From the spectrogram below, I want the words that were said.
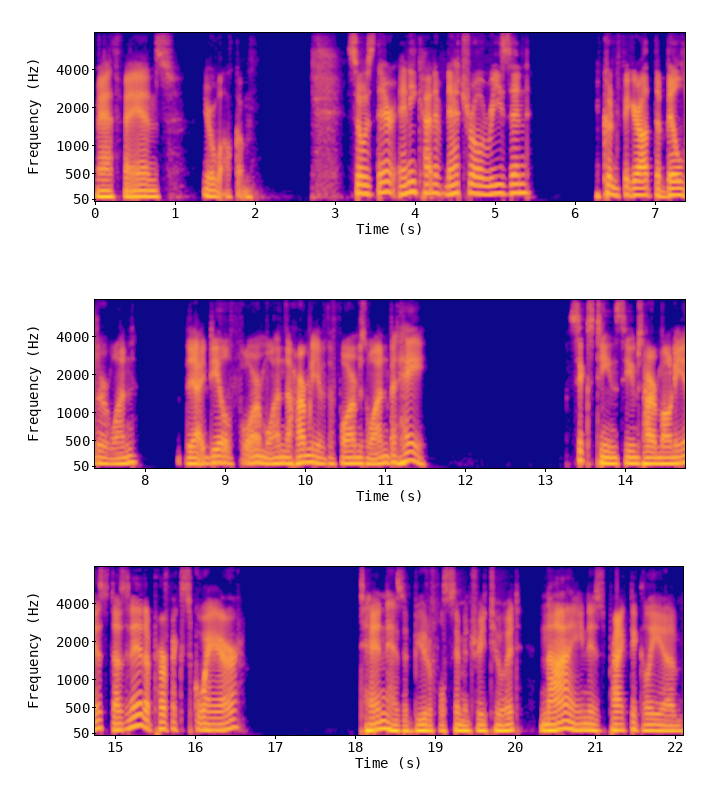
Math fans, you're welcome. So, is there any kind of natural reason? I couldn't figure out the builder one, the ideal form one, the harmony of the forms one, but hey, 16 seems harmonious, doesn't it? A perfect square. 10 has a beautiful symmetry to it. 9 is practically a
